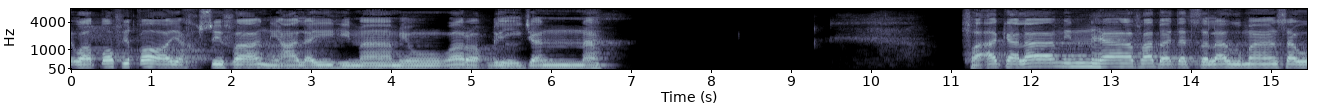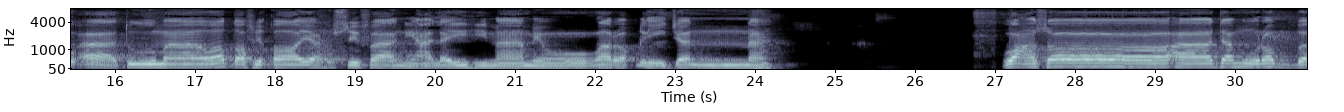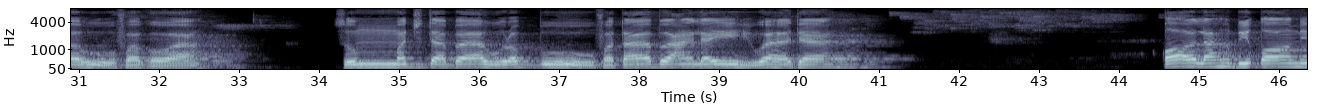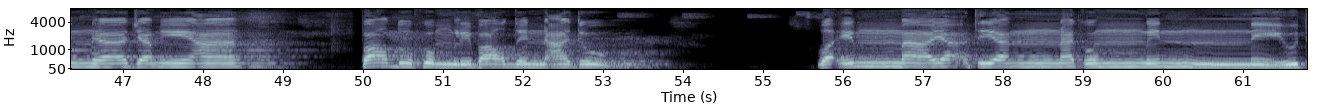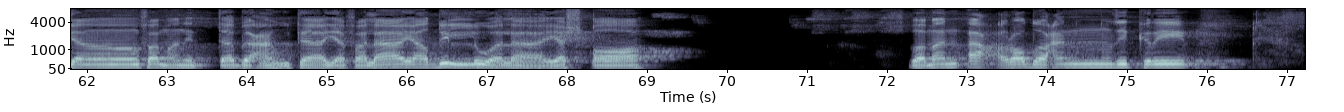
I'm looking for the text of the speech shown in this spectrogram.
وطفقا يخصفان عليهما من ورق الجنة. فأكلا منها فبدت لهما سوآتهما وطفقا يحصفان عليهما من ورق الجنة. وعصى آدم ربه فغوى. ثم اجتباه ربه فتاب عليه وهدى. قال اهبطا منها جميعا. بعضكم لبعض عدو. وإما يأتينكم مني هدى فمن اتبع هداي فلا يضل ولا يشقى. ومن أعرض عن ذكري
